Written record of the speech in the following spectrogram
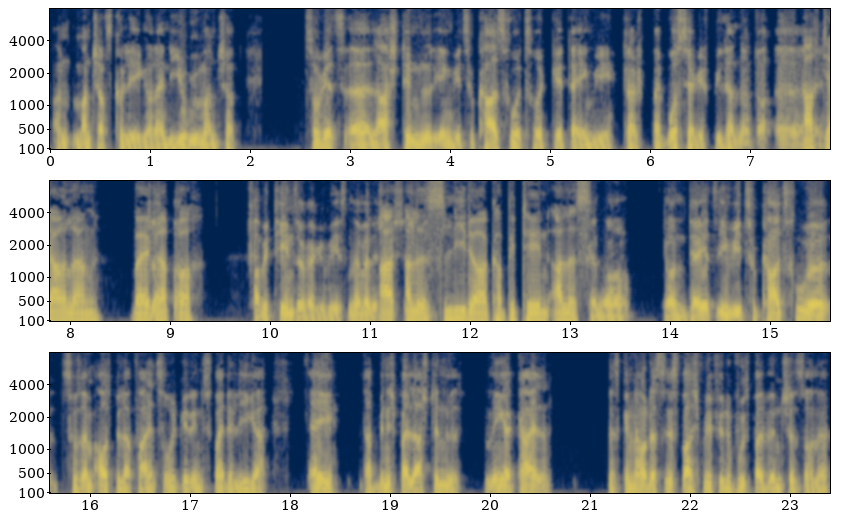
an Mannschaftskollegen oder in die Jugendmannschaft. So wie jetzt äh, Lars Stindl irgendwie zu Karlsruhe zurückgeht, der irgendwie, glaube ich, bei Borussia gespielt hat. Ne? Da, äh, Acht Jahre lang bei Gladbach. Gladbach. Kapitän sogar gewesen, ne? Wenn ich A alles, bin. Leader, Kapitän, alles. Genau. Und der jetzt irgendwie zu Karlsruhe, zu seinem Ausbilderverein zurückgeht in die zweite Liga. Ey, da bin ich bei Lars Stindl. Mega geil. Das genau das ist, was ich mir für den Fußball wünsche, so, ne?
